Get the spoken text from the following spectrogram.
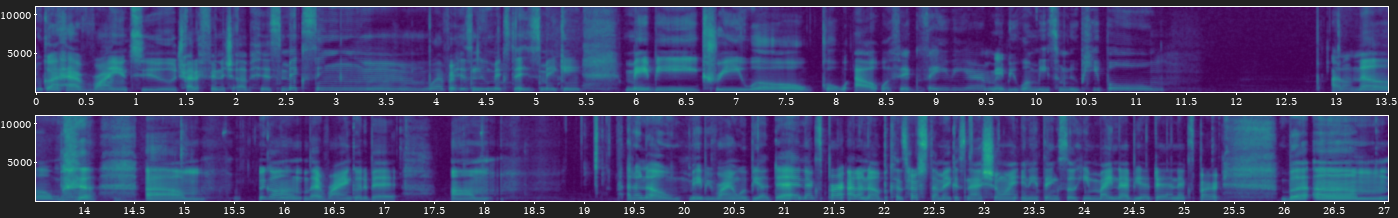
we're going to have Rian to try to finish up his mixing, whatever his new mix that he's making. Maybe Cree will go out with Xavier. Maybe we'll meet some new people. I don't know. um, we're gonna let Rian go to bed. Um, I don't know. Maybe Rian would be a dad next part. I don't know because her stomach is not showing anything, so he might not be a dad next part. But um,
